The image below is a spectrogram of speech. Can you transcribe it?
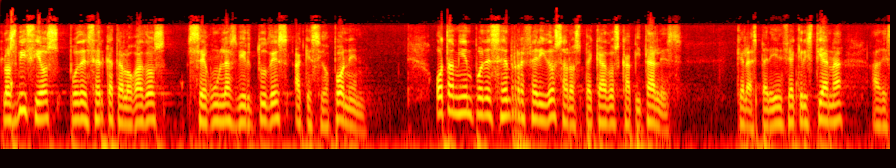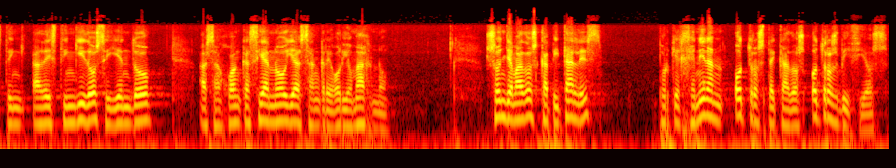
Los vicios pueden ser catalogados según las virtudes a que se oponen, o también pueden ser referidos a los pecados capitales, que la experiencia cristiana ha distinguido siguiendo a San Juan Casiano y a San Gregorio Magno. Son llamados capitales porque generan otros pecados, otros vicios.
